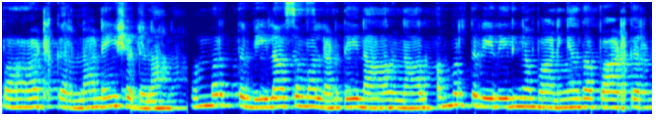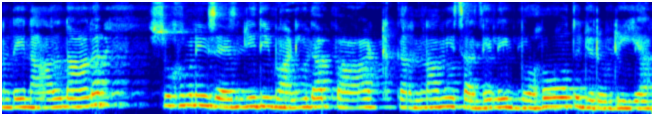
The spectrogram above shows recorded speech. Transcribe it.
ਪਾਠ ਕਰਨਾ ਨਹੀਂ ਛੱਡਣਾ। ਅੰਮ੍ਰਿਤ ਵੇਲਾ ਸੰਭਾਲਣ ਦੇ ਨਾਲ ਨਾਲ ਅੰਮ੍ਰਿਤ ਵੇਲੇ ਦੀਆਂ ਬਾਣੀਆਂ ਦਾ ਪਾਠ ਕਰਨ ਦੇ ਨਾਲ ਨਾਲ ਸੁਖਮਨੀ ਸਾਹਿਬ ਜੀ ਦੀ ਬਾਣੀ ਦਾ ਪਾਠ ਕਰਨਾ ਵੀ ਸਾਡੇ ਲਈ ਬਹੁਤ ਜ਼ਰੂਰੀ ਆ।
